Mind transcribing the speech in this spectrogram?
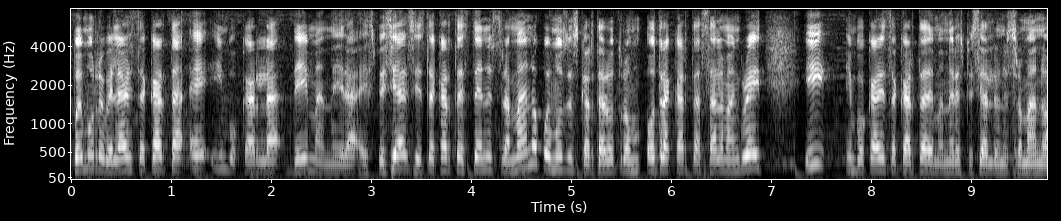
podemos revelar esta carta e invocarla de manera especial. Si esta carta está en nuestra mano, podemos descartar otro, otra carta Salman Great y invocar esta carta de manera especial de nuestra mano.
